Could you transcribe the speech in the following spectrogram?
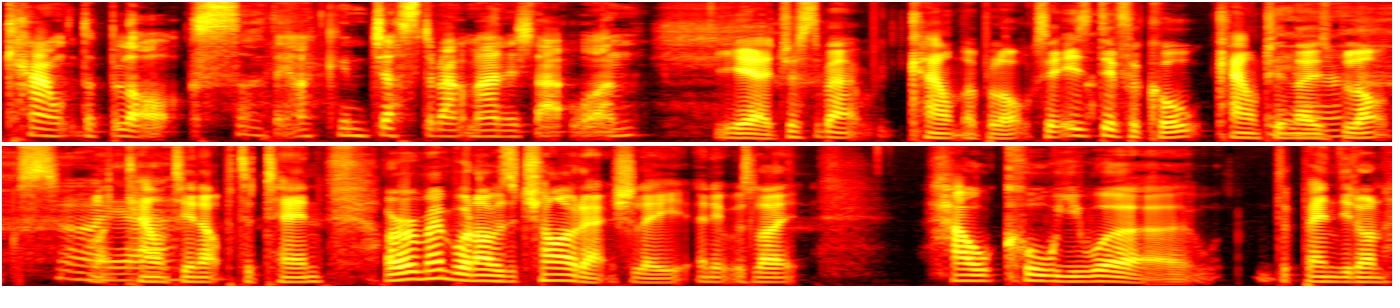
count the blocks. I think I can just about manage that one. Yeah, just about count the blocks. It is difficult counting those blocks, Oh, like yeah. counting up to 10. I remember when I was a child actually, and it was like how cool you were depended on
